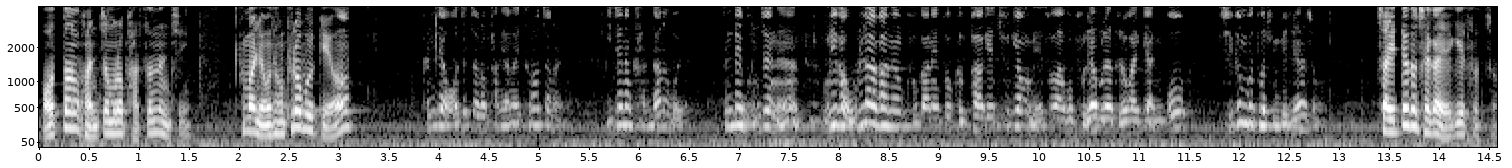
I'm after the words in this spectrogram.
어떤 관점으로 봤었는지. 한번 영상 틀어볼게요. 근데 어제처럼 방향을 틀었잖아요. 이제는 간다는 거예요. 근데 문제는 우리가 올라가는 구간에 또 급하게 추격 매수하고 부랴부랴 들어갈 게 아니고 지금부터 준비를 해야죠. 자 이때도 제가 얘기했었죠.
